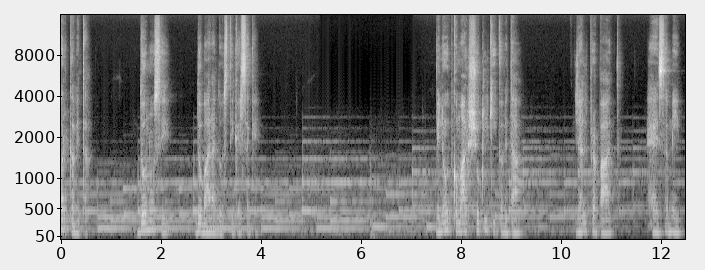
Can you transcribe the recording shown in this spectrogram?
और कविता दोनों से दोबारा दोस्ती कर सकें। विनोद कुमार शुक्ल की कविता जलप्रपात है समीप।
